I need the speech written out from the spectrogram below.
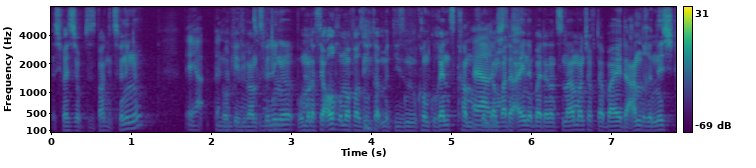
ich weiß nicht, ob das waren die Zwillinge? Ja, wenn Okay, die waren Zwillinge, wo man das ja auch immer versucht hat mit diesem Konkurrenzkampf. Ja, und dann war der richtig. eine bei der Nationalmannschaft dabei, der andere nicht.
